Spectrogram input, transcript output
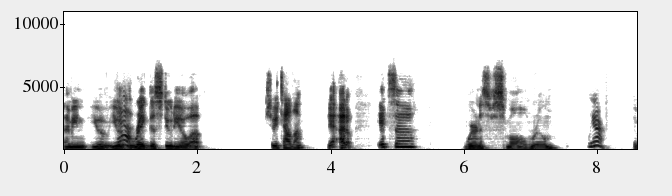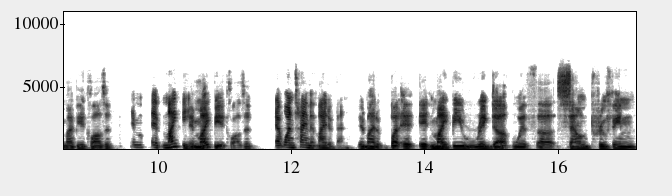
I mean, you have you Yeah. have rigged a studio up. Should we tell them? Yeah, I don't. It's uh, we're in a small room. We are. It might be a closet. It, it might be. It might be a closet. At one time, it might have been. It might have, but it, it might be rigged up with uh, soundproofing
